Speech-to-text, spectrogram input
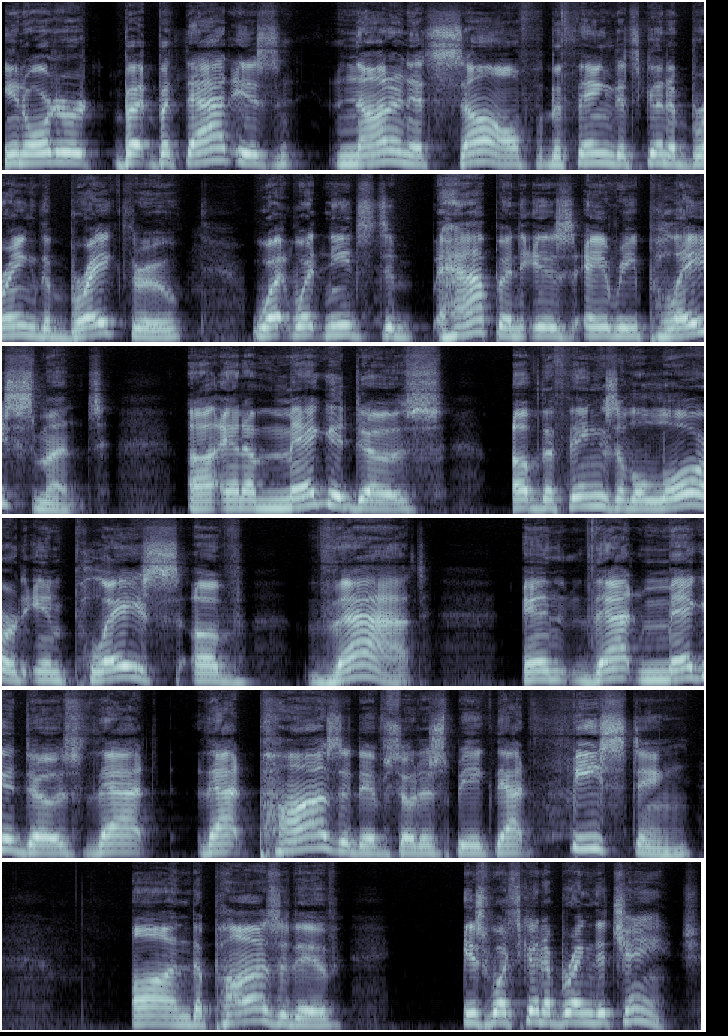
In order, but but that is not in itself the thing that's going to bring the breakthrough. What what needs to happen is a replacement uh, and a megadose of the things of the Lord in place of that. And that megadose, that that positive, so to speak, that feasting on the positive is what's going to bring the change.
